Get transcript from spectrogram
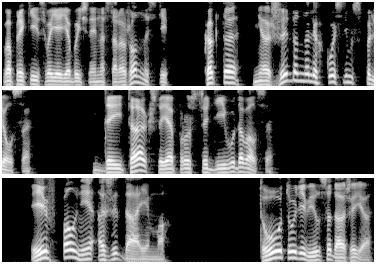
вопреки своей обычной настороженности, как-то неожиданно легко с ним сплелся да и так, что я просто диву давался. И вполне ожидаемо. Тут удивился даже я.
